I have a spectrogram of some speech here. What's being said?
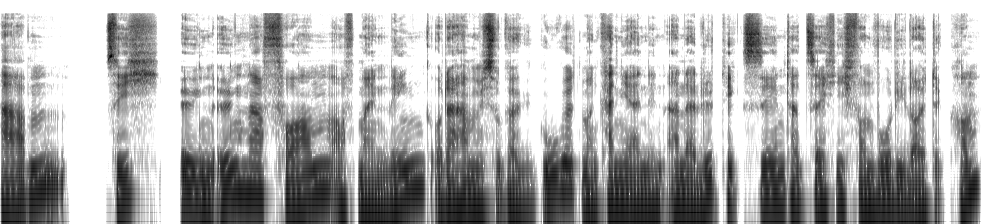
haben sich in irgendeiner Form auf meinen Link oder haben mich sogar gegoogelt. Man kann ja in den Analytics sehen tatsächlich, von wo die Leute kommen.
